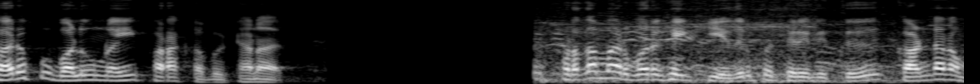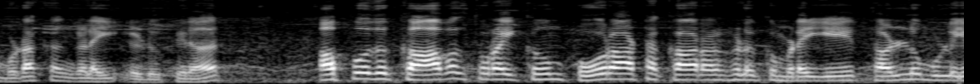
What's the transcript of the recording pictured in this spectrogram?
கருப்பு பலூனை பறக்கவிட்டனர் பிரதமர் வருகைக்கு எதிர்ப்பு தெரிவித்து கண்டன முழக்கங்களை எழுப்பினர். அப்போது காவல்துறைக்கும் போராட்டக்காரர்களுக்கும் இடையே தள்ளுமுள்ளு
